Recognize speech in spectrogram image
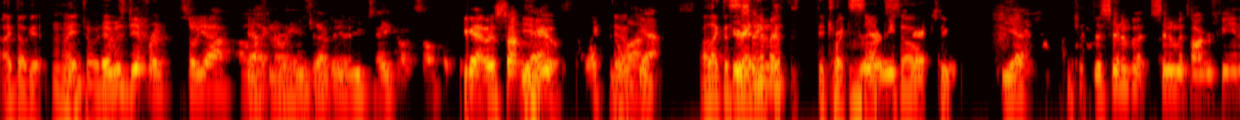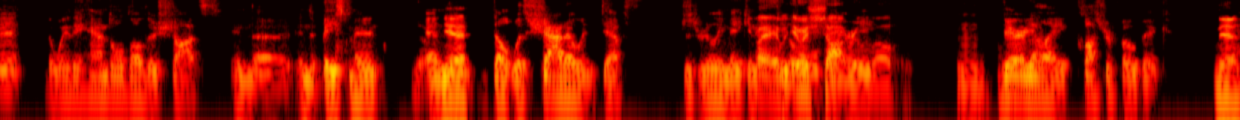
I dug it. I Mhm. enjoyed It it. was different. So yeah, I liked Definitely it. It was enjoyed definitely it. a new take on something. yeah, it was something Yeah. new. I liked it Yeah. a lot. Yeah. I like the Your setting cinema- because Detroit sucks. So sexy. Yeah. The cinema cinematography in it, the way they handled all those shots in the in the basement and Yeah. dealt with shadow and depth, just really making it. But it, it feel was shot very, really well. Mhm. Very like claustrophobic. Yeah.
